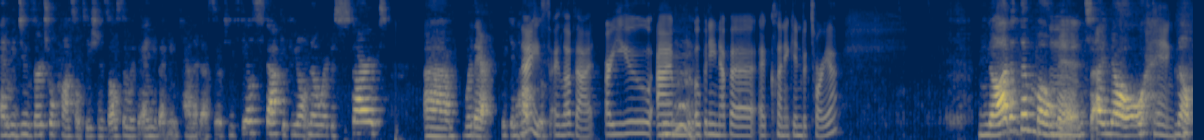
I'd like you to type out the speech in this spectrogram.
And we do virtual consultations also with anybody in Canada. So if you feel stuck, if you don't know where to start, um, we're there. We can help you. Nice. I love that. Are you um hmm opening up a, a clinic in Victoria? Not at the moment. Mm. I know. Dang. No,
